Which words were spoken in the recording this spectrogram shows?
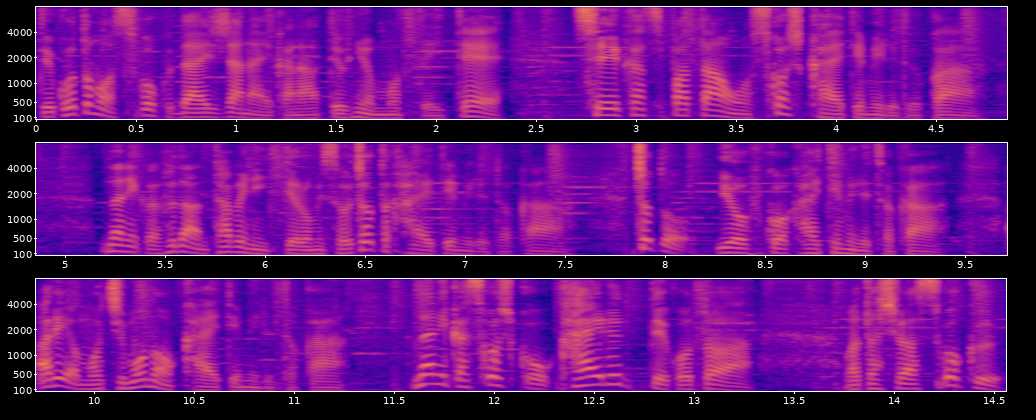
ていうこともすごく大事じゃないかなというふうに思っていて生活パターンを少し変えてみるとか何か普段食べに行ってるお店をちょっと変えてみるとかちょっと洋服を変えてみるとかあるいは持ち物を変えてみるとか何か少しこう変えるっていうことは私はすごく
